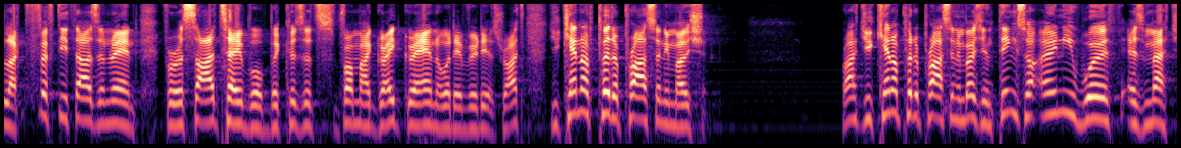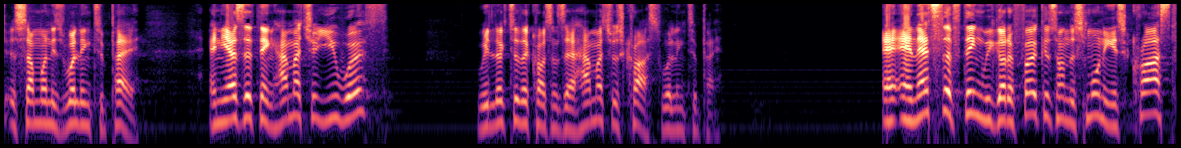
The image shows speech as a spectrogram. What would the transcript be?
like 50,000 rand for a side table because it's from my great grand or whatever it is, right? You cannot put a price on emotion, right? You cannot put a price on emotion. Things are only worth as much as someone is willing to pay. And here's the thing how much are you worth? We look to the cross and say, how much was Christ willing to pay? And, that's the thing we got to focus on this morning is Christ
